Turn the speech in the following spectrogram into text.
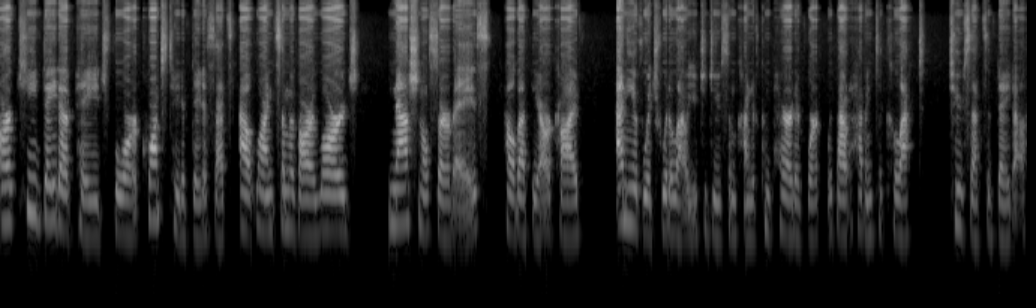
Our key data page for quantitative data sets outlines some of our large national surveys held at the archive, any of which would allow you to do some kind of comparative work without having to collect two sets of data.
